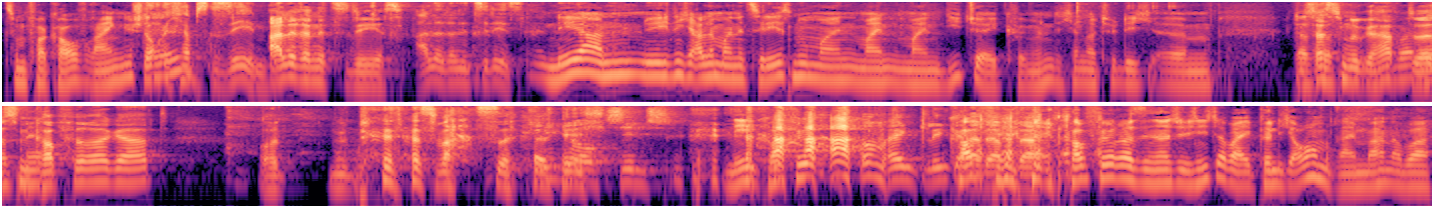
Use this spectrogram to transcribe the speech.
zum Verkauf reingestellt. Doch, ich hab's gesehen. Alle deine CDs. Alle deine CDs. Nee, ja, nee, nicht alle meine CDs, nur mein, mein, mein DJ-Equipment. Ich habe natürlich ähm, das, Was hast du nur gehabt? Du hast einen Kopfhörer gehabt und das war's. oder nicht? Nee, Kopfhörer, Oh, mein. Kopfhörer, Kopfhörer sind natürlich nicht dabei, könnte ich auch mit reinmachen, aber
